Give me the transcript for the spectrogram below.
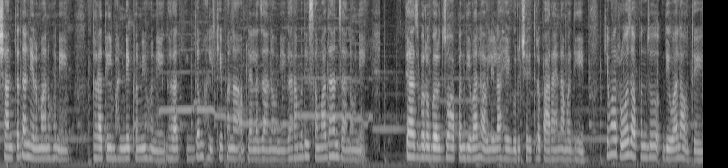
शांतता निर्माण होणे घरातील भांडणे कमी होणे घरात एकदम हलकेपणा आपल्याला जाणवणे घरामध्ये समाधान जाणवणे त्याचबरोबर जो आपण दिवा लावलेला आहे गुरुचरित्र पारायणामध्ये किंवा रोज आपण जो दिवा लावते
